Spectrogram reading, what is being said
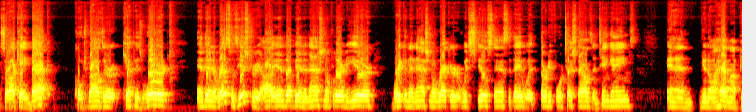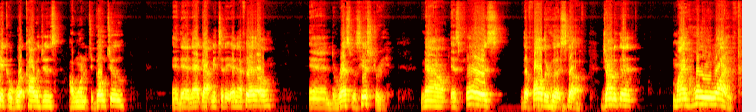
So I came back. Coach Bowser kept his word. And then the rest was history. I end up being a national player of the year breaking the national record, which still stands today with 34 touchdowns in 10 games. And, you know, I had my pick of what colleges I wanted to go to. And then that got me to the NFL, and the rest was history. Now, as far as the fatherhood stuff, Jonathan, my whole life,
